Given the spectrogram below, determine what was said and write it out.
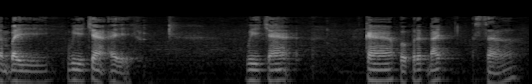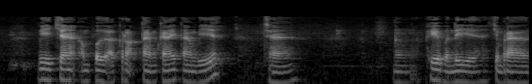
ដើម្បីវាចាអីវាចាការប្រព្រឹត្តដាច់សិលវាចាអំពើអាក្រក់តាមកាយតាមវាចា នឹងភាវនាចម្រើន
